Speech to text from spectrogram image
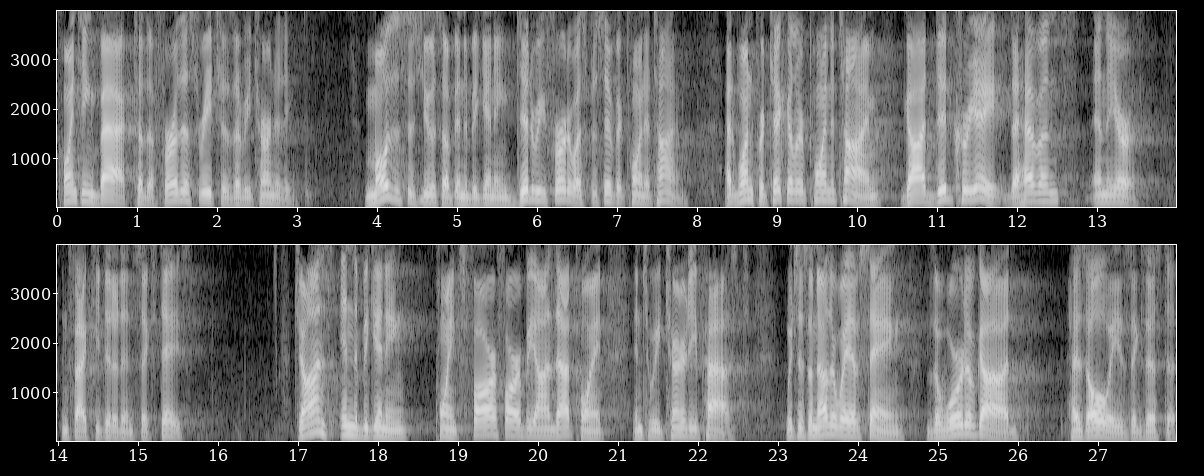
pointing back to the furthest reaches of eternity. Moses' use of in the beginning did refer to a specific point of time. At one particular point of time, God did create the heavens and the earth. In fact, he did it in six days. John's in the beginning points far, far beyond that point into eternity past which is another way of saying the Word of God has always existed.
